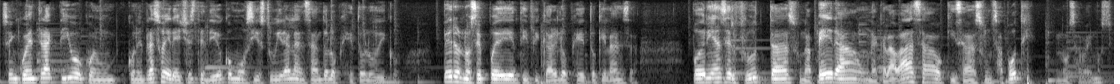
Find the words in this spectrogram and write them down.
se encuentra activo con, con, el brazo derecho extendido como si estuviera lanzando el objeto lúdico, pero no se puede identificar el objeto que lanza. Podrían ser frutas, una pera, una calabaza o quizás un zapote, no sabemos.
